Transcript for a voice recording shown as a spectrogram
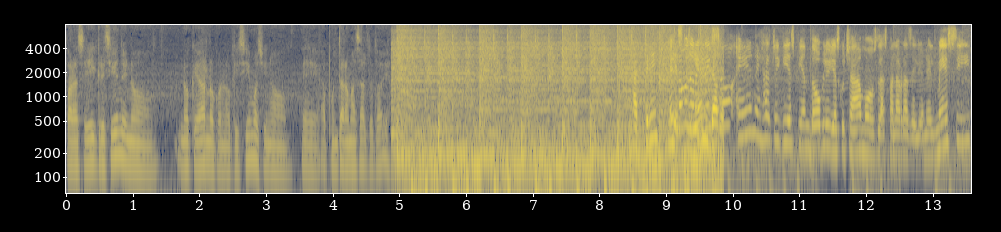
para seguir creciendo y no, no quedarnos con lo que hicimos, sino eh, apuntar a más alto todavía. Estamos de regreso en el Hattrick ESPNW. Ya escuchábamos las palabras de Lionel Messi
